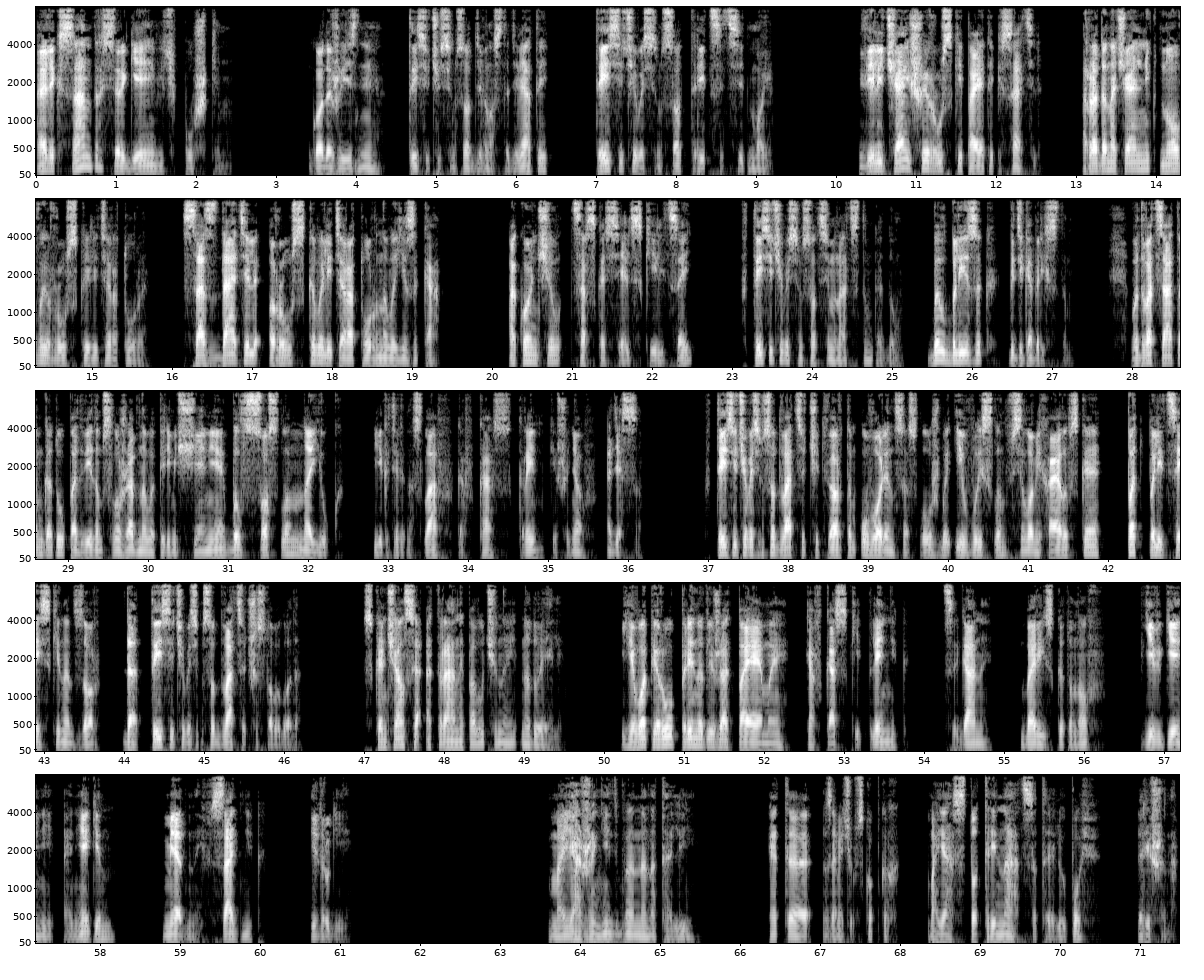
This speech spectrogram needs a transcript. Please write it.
Александр Сергеевич Пушкин. Годы жизни 1799-1837. Величайший русский поэт и писатель, родоначальник новой русской литературы, создатель русского литературного языка. Окончил Царскосельский лицей в 1817 году. Был близок к декабристам. В 20 году под видом служебного перемещения был сослан на юг — Екатеринослав, Кавказ, Крым, Кишинев, Одесса. В 1824 уволен со службы и выслан в село Михайловское под полицейский надзор до 1826 года. Скончался от раны, полученной на дуэли. Его перу принадлежат поэмы «Кавказский пленник», «Цыганы», «Борис Годунов», Евгений Онегин, Медный всадник и другие. Моя женитьба на Натали — это, замечу в скобках, моя 113-я любовь решена,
